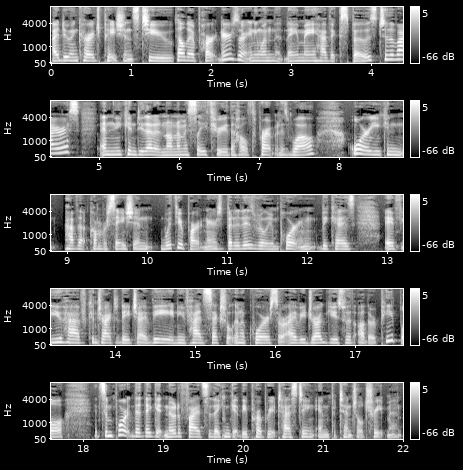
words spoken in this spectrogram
I do encourage patients to tell their partners or anyone that they may have exposed to the virus. And you can do that anonymously through the health department as well. Or you can have that conversation with your partners. But it is really important because if you have contracted HIV and you've had sexual intercourse or IV drug use with other people, it's important that they get notified so they can get the appropriate testing and potential treatment.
